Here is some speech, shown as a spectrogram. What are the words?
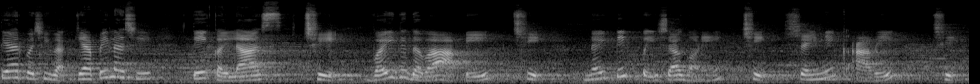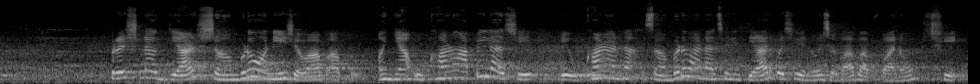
ત્યાર પછી વાક્ય આપેલા છે, તે કૈલાસ છે વૈદ દવા આપે છે, નૈતિક પૈસા ગણે છે, સૈનિક આવે છે. પ્રશ્ન અગિયાર, સાંભળો અને જવાબ આપો. અહીંયા ઉખાણો આપેલા છે, એ ઉખાણના સાંભળવાના છે અને ત્યાર પછી એનો જવાબ આપવાનો છે.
